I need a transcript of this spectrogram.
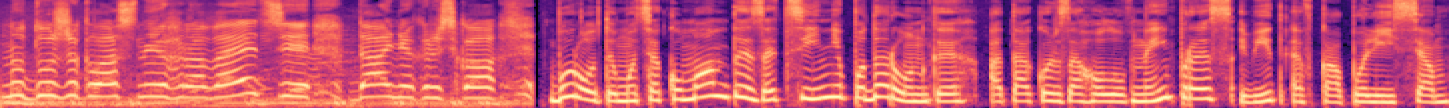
ну дуже класний гравець Даня Крисько. Боротимуться команди за цінні подарунки, а також за головний приз від ФК Полісся.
